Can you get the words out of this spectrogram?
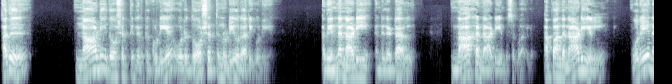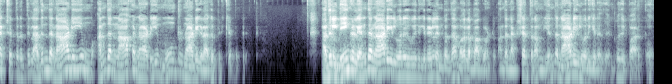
அது நாடி தோஷத்தில் இருக்கக்கூடிய ஒரு தோஷத்தினுடைய ஒரு அறிகுறி. அது என்ன நாடி என்று கேட்டால் நாக நாடி என்று சொல்வார்கள். அப்ப அந்த நாடியில் ஒரே நட்சத்திரத்தில் அந்த நாடியும் அந்த நாக நாடியும் மூன்று நாடிகளாக பிரிக்கப்பட்டது அதில் நீங்கள் எந்த நாடியில் வருகிறீர்கள் என்பதுதான் முதல்ல பார்க்க வேண்டும். அந்த நட்சத்திரம் எந்த நாடியில் வருகிறது என்பதை பார்ப்போம்.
